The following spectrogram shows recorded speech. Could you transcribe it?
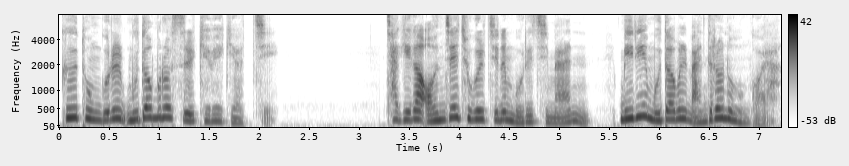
그 동굴을 무덤으로 쓸 계획이었지. 자기가 언제 죽을지는 모르지만 미리 무덤을 만들어 놓은 거야.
